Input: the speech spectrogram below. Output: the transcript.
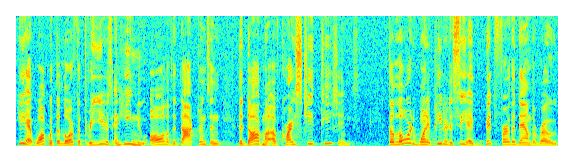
He had walked with the Lord for three years and he knew all of the doctrines and the dogma of Christ's teachings. The Lord wanted Peter to see a bit further down the road,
